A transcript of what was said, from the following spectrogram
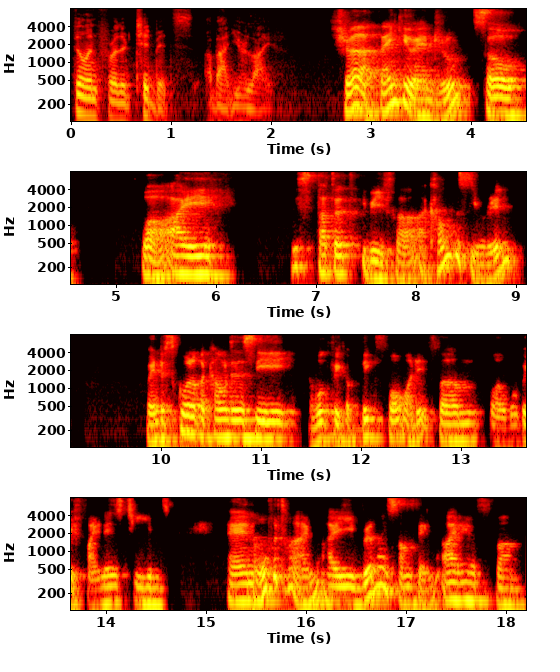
fill in further tidbits about your life? Sure. Thank you, Andrew. So, well, I we started with uh, accountancy, really. Went to School of Accountancy, worked with a big four audit firm, or worked with finance teams. And over time, I realized something. I have um,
